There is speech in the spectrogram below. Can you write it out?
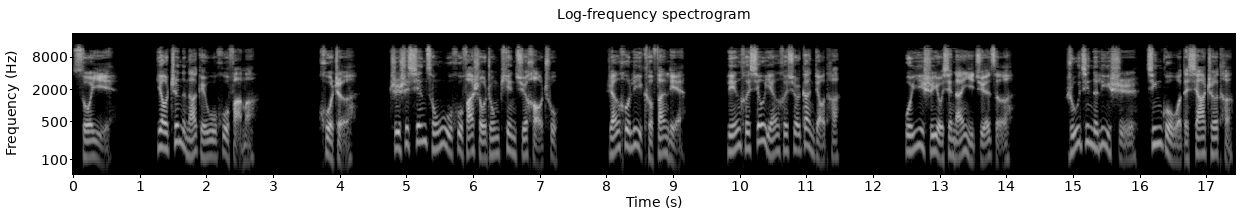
所以，要真的拿给雾护法吗？或者，只是先从雾护法手中骗取好处，然后立刻翻脸，联合萧炎和薰儿干掉他？我一时有些难以抉择。如今的历史，经过我的瞎折腾，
